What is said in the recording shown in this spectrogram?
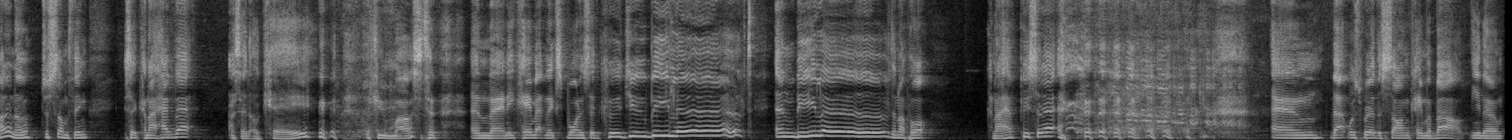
I don't know, just something. He said, Can I have that? I said, Okay, if you must. And then he came back the next morning and said, Could you be loved and be loved? And I thought, Can I have a piece of that? And that was where the song came about, you know,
